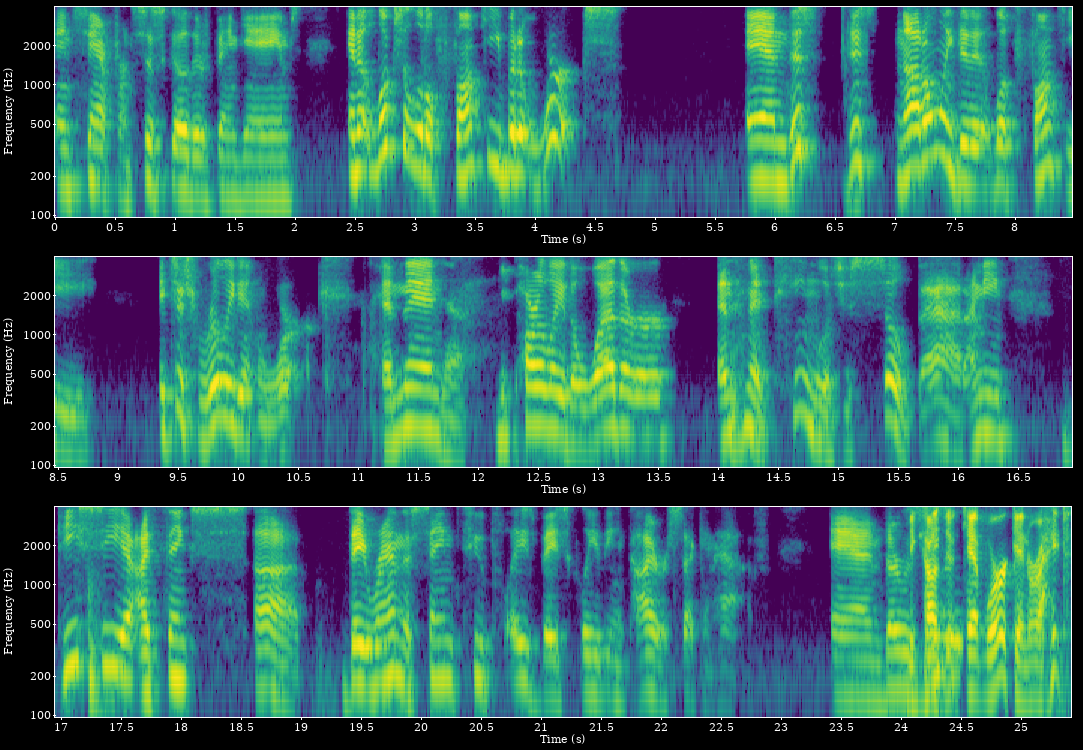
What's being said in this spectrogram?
in San Francisco, there's been games, and it looks a little funky, but it works. And this this not only did it look funky, it just really didn't work. And then yeah. you parlay the weather, and then the team was just so bad. I mean, DC, I think uh, they ran the same two plays basically the entire second half and there was because zero, it kept working, right?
